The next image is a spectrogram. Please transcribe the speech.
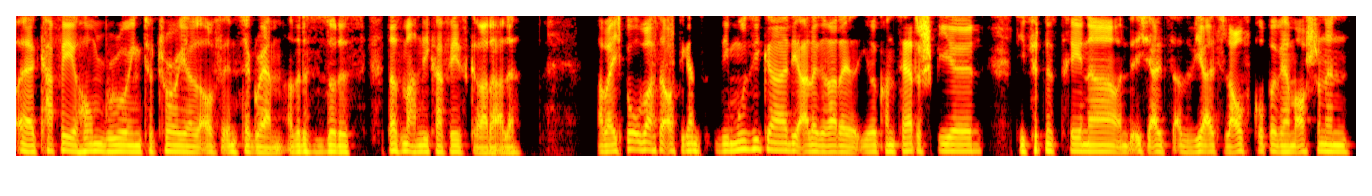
äh, Kaffee Homebrewing Tutorial auf Instagram. Also das ist so das, das machen die Cafés gerade alle. Aber ich beobachte auch die ganz, die Musiker, die alle gerade ihre Konzerte spielen, die Fitnesstrainer und ich als, also wir als Laufgruppe, wir haben auch schon einen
